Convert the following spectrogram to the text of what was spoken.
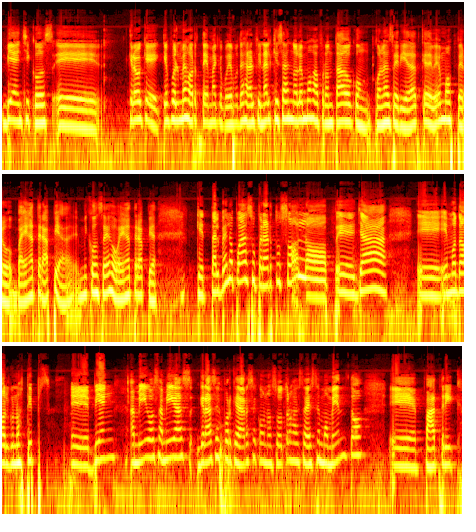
Bien, chicos, eh, creo que, que fue el mejor tema que podíamos dejar al final. Quizás no lo hemos afrontado con, con la seriedad que debemos, pero vayan a terapia, es mi consejo, vayan a terapia. Que tal vez lo puedas superar tú solo, eh, ya eh, hemos dado algunos tips. Eh, bien, amigos, amigas, gracias por quedarse con nosotros hasta este momento. Eh, Patrick,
